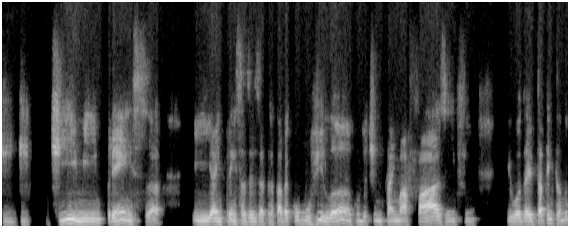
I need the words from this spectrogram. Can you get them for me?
De, de time, imprensa e a imprensa às vezes é tratada como vilã quando o time está em má fase, enfim. E o Odair está tentando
